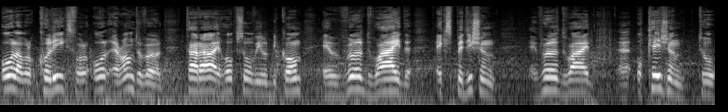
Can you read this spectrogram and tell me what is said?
all our colleagues for all around the world. Tara i hope so will become a worldwide expedition a worldwide uh, occasion to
